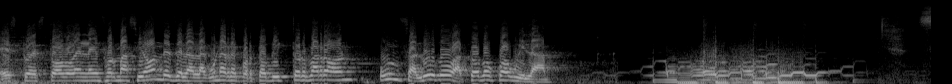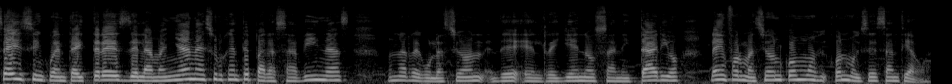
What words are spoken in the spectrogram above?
Esto es todo en la información. Desde La Laguna reportó Víctor Barrón. Un saludo a todo Coahuila. 6.53 de la mañana es urgente para Sabinas una regulación del relleno sanitario. La información con, Mo con Moisés Santiago.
